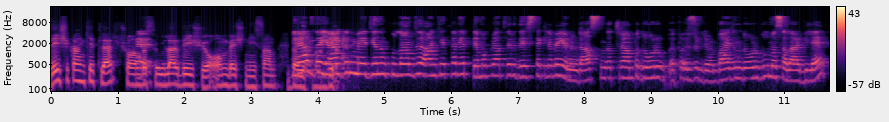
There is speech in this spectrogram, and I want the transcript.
Değişik anketler şu anda Evet. sayılar değişiyor. 15 Nisan'da Biraz da yapılan bir yaygın medyanın kullandığı anketler hep demokratları destekleme yönünde. Aslında Trump'ı doğru, özür diliyorum, Biden'ı doğru bulmasalar bile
